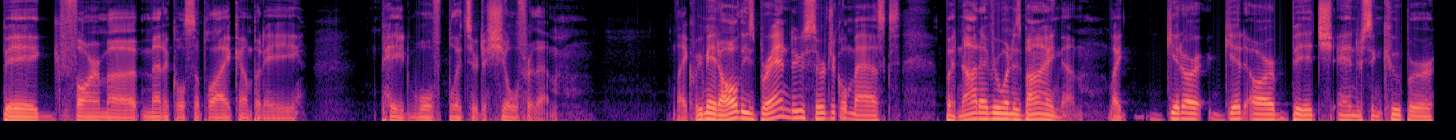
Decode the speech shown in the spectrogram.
big pharma medical supply company paid Wolf Blitzer to shill for them. Like we made all these brand new surgical masks, but not everyone is buying them. Like get our get our bitch Anderson Cooper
